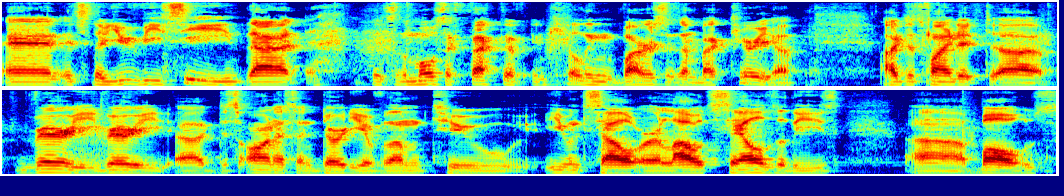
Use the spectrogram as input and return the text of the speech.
And it's the UVC that is the most effective in killing viruses and bacteria. I just find it uh, very, very uh, dishonest and dirty of them to even sell or allow sales of these uh, bulbs,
